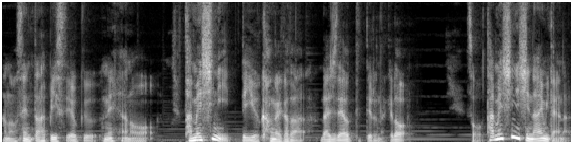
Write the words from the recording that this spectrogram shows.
あの、センターピースでよくね、あの、試しにっていう考え方は大事だよって言ってるんだけど、そう、試しにしないみたいな。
